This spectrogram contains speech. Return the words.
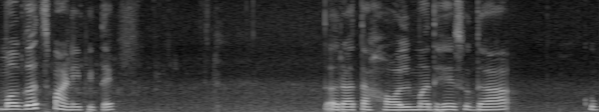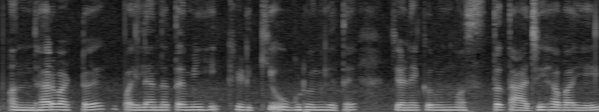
मगच पाणी पिते. तर आता हॉलमध्ये सुद्धा खूप अंधार वाटतो आहे पहिल्यांदा तर मी ही खिडकी उघडून घेते जेणेकरून मस्त ताजी हवा येईल.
